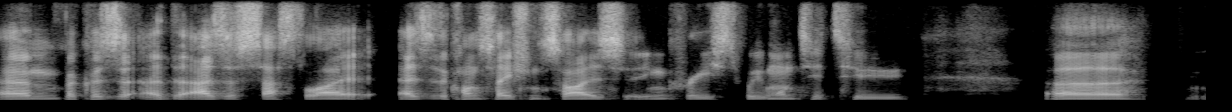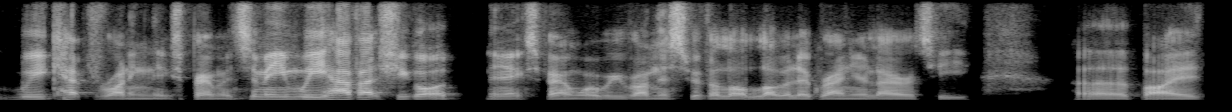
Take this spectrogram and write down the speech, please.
um, because as a satellite, as the constellation size increased, we wanted to uh, we kept running the experiments. I mean, we have actually got a, an experiment where we run this with a lot lower granularity, uh, but I,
